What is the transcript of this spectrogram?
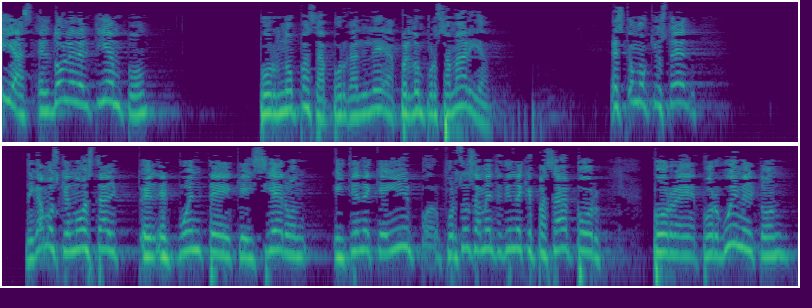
días, el doble del tiempo, por no pasar por Galilea, perdón, por Samaria. Es como que usted, digamos que no está el, puente que hicieron y tiene que ir, forzosamente tiene que pasar por, por, eh, por Wilmington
